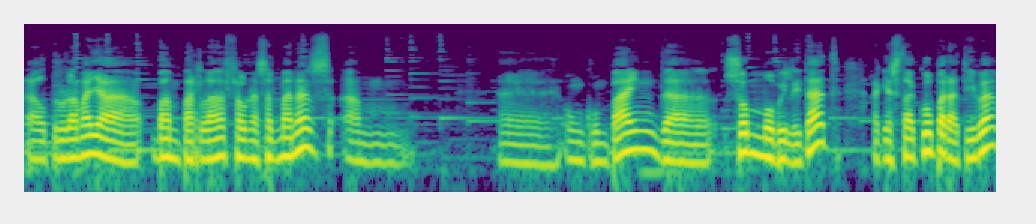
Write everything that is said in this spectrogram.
al programa ja vam parlar fa unes setmanes amb eh, un company de Som Mobilitat, aquesta cooperativa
